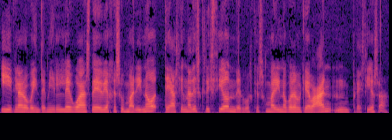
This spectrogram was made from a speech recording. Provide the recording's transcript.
Y claro, 20.000 leguas de viaje submarino te hace una descripción del bosque submarino por el que van mm, preciosa.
